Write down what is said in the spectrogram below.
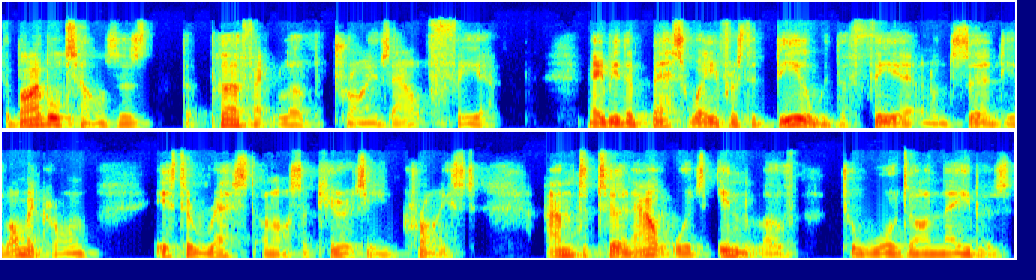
The Bible tells us that perfect love drives out fear. Maybe the best way for us to deal with the fear and uncertainty of Omicron is to rest on our security in Christ and to turn outwards in love towards our neighbours,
